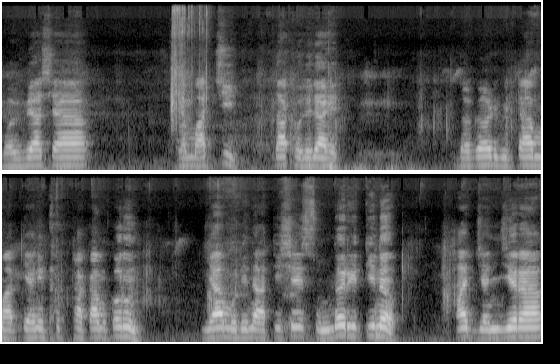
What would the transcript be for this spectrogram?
भव्य अशा या माची दाखवलेल्या आहेत. दगड विटा माती आणि पुठ्ठा काम करून या मुलीनं अतिशय सुंदर रीतीनं हा जंजिरा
